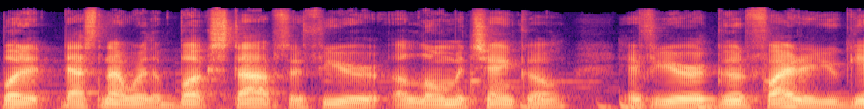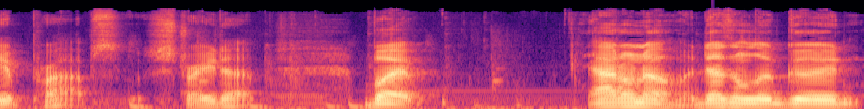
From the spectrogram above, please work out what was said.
But that's not where the buck stops. If you're a Lomachenko, if you're a good fighter, you get props straight up. But I don't know. It doesn't look good.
